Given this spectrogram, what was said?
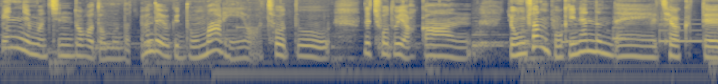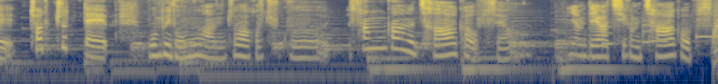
삐님은 진도가 너무 낮. 근데 여기 노말이에요. 저도 근데 저도 약간 영상 보긴 했는데 제가 그때 첫 주 때 몸이 너무 안 좋아가지고 삼가는 자아가 없어요. 왜냐면 내가 지금 자아가 없어.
